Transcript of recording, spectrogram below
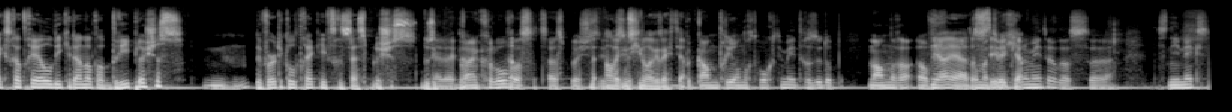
extra trail die ik gedaan had, had drie plusjes. De vertical track heeft er zes plusjes. Dus Ja, ik, dat kan ik geloven als het 6 plusjes is. had ik Dus misschien al gezegd, ja. Bekend 300 hoogtemeters doet op een andere, of Ja, ja, dat is 1,2 stevig, ja. kilometer. Dat, is, eh, dat is niet niks.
